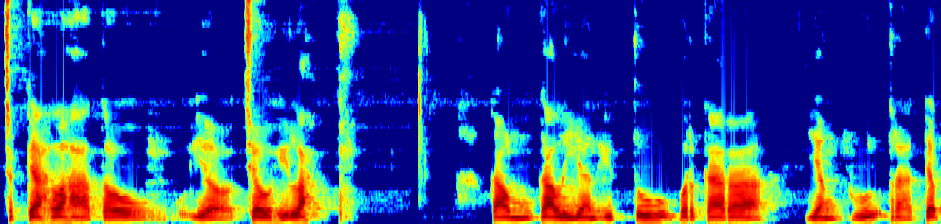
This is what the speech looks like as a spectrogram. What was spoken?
Cegahlah atau ya jauhilah kalian itu perkara yang buruk terhadap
